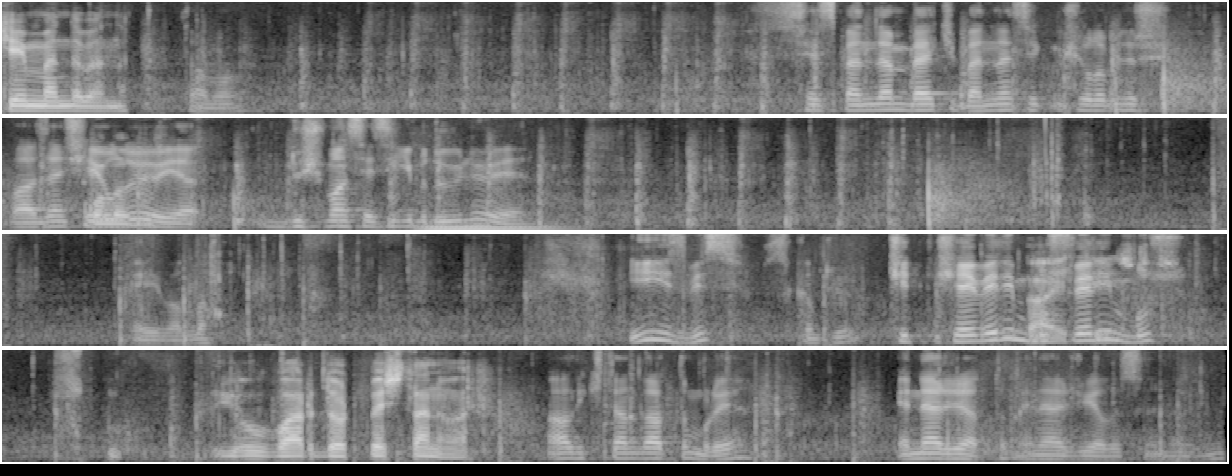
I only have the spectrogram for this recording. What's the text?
Dikeyim bende bende. Tamam. Ses benden belki benden sekmiş olabilir. Bazen şey oluyor Olabilir. ya. Düşman sesi gibi duyuluyor ya. Eyvallah. İyiyiz biz. Sıkıntı yok. Kit şey vereyim, buz vereyim, iyiyiz. buz. Yo var 4-5 tane var. Al iki tane de attım buraya. Enerji attım. Enerji alırsın enerjini.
